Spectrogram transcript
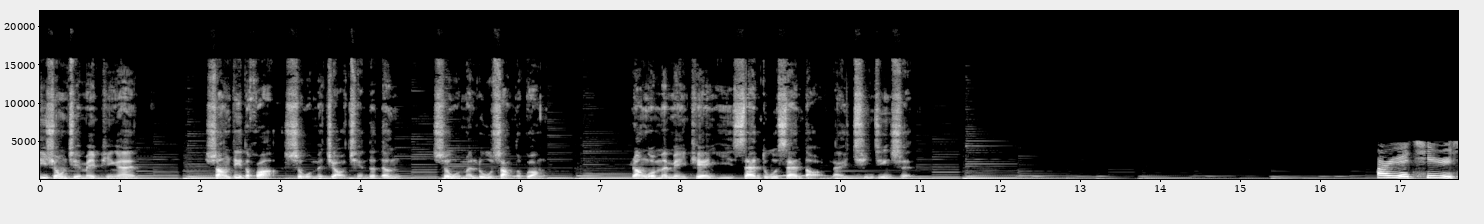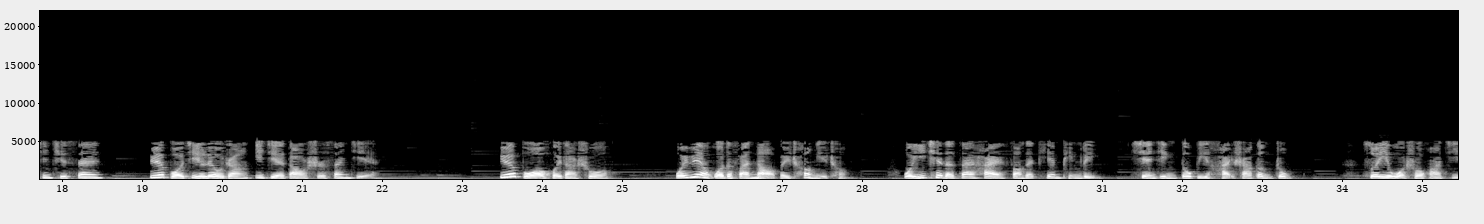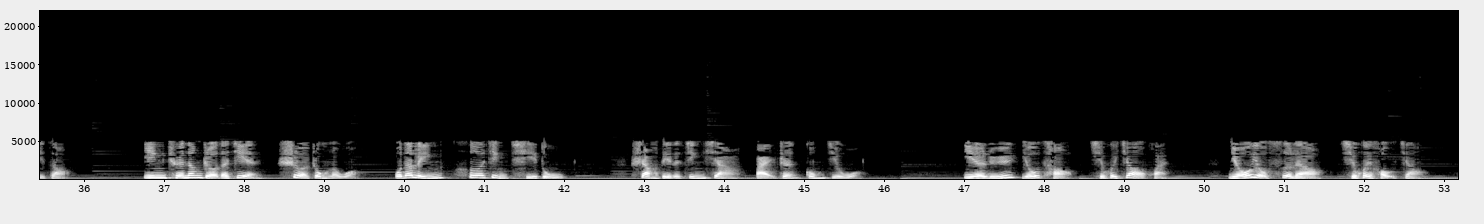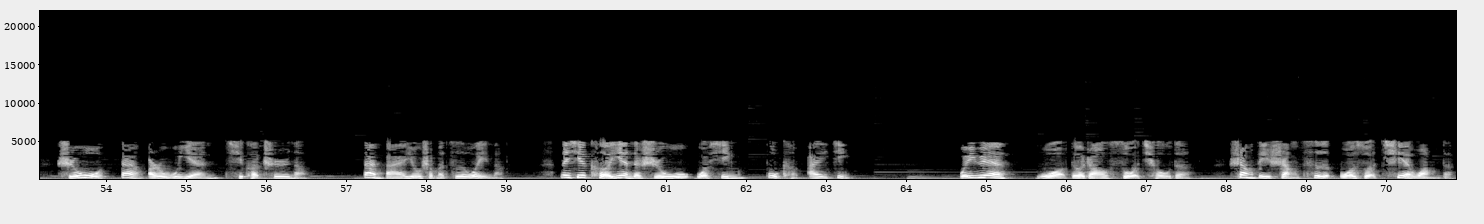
弟兄姐妹平安。上帝的话是我们脚前的灯，是我们路上的光。让我们每天以三读三祷来亲近神。二月七日星期三，约伯记六章一节到十三节。约伯回答说：“唯愿我的烦恼被称一称。”我一切的灾害放在天平里，现今都比海沙更重，所以我说话急躁。因全能者的箭射中了我，我的灵喝尽其毒。上帝的惊吓摆阵攻击我。野驴有草，岂会叫唤？牛有饲料，岂会吼叫？食物淡而无盐，岂可吃呢？蛋白有什么滋味呢？那些可厌的食物，我心不肯挨近。唯愿我得着所求的，上帝赏赐我所切望的。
